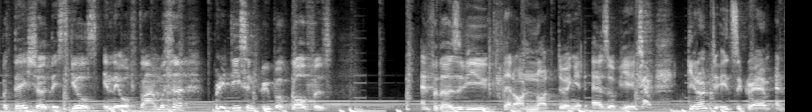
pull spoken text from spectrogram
But they showed their skills in their off time with a pretty decent group of golfers. And for those of you that are not doing it as of yet, get onto Instagram and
